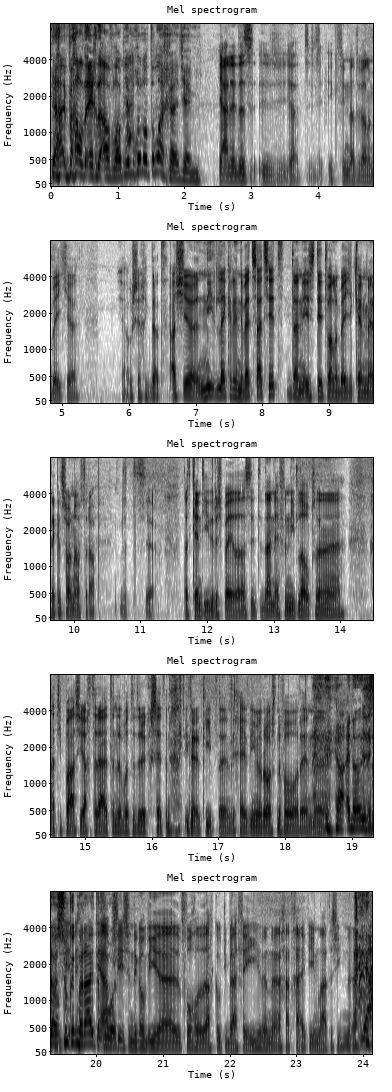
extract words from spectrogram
Ja, hij behaalde echt de afloop. Je begon al te lachen, Jamie. Ja, nee, dat, is, eh, ja, ik vind dat wel een beetje. Ja, hoe zeg ik dat? Als je niet lekker in de wedstrijd zit, dan is dit wel een beetje kenmerkend, zo'n aftrap. Dat, ja, dat kent iedere speler. Als dit dan even niet loopt, dan eh, gaat die paasje achteruit en dan wordt er druk gezet. En dan gaat hij naar de keeper en die geeft hij een roos naar voren. En, eh, Ja, en dan het zoek het maar uit Ja, ervoor. precies. En dan komt hij, eh, de volgende dag komt hij bij VI en dan gaat Gijpie hem laten zien. ja.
